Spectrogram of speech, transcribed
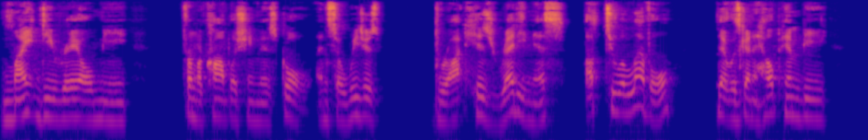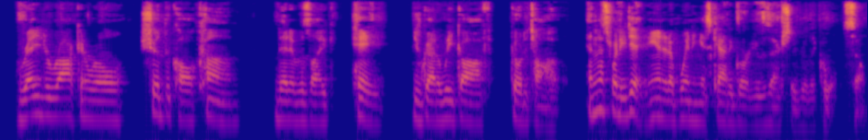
might derail me from accomplishing this goal. And so we just brought his readiness up to a level that was going to help him be ready to rock and roll should the call come. That it was like, hey, you've got a week off, go to Tahoe. And that's what he did. He ended up winning his category. It was actually really cool. So,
